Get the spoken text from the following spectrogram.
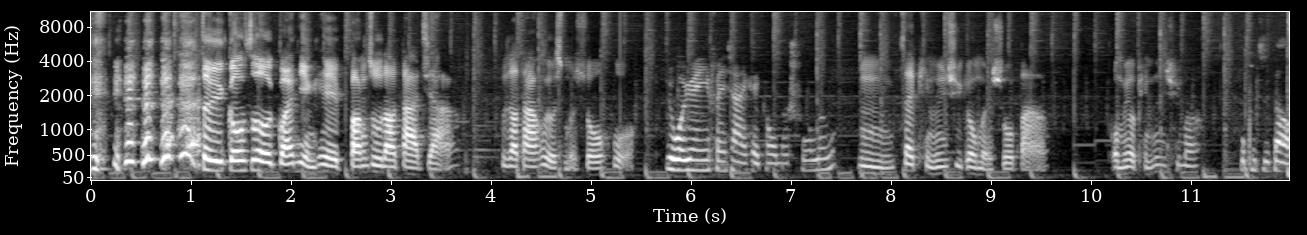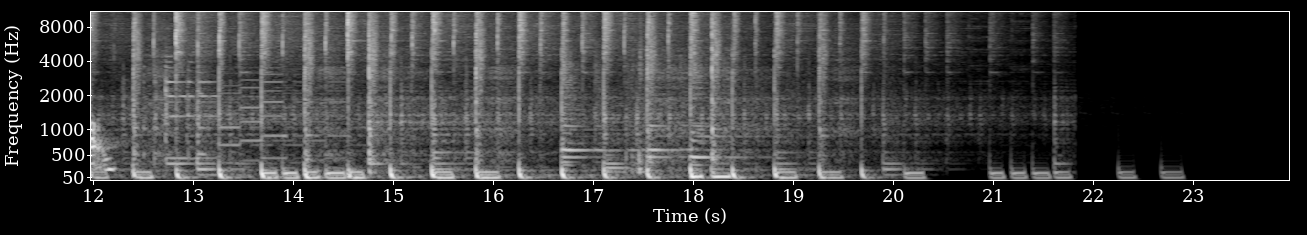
对于工作的观点可以帮助到大家，不知道大家会有什么收获？如果愿意分享，也可以跟我们说喽。嗯，在评论区跟我们说吧。我们有评论区吗？我不知道。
